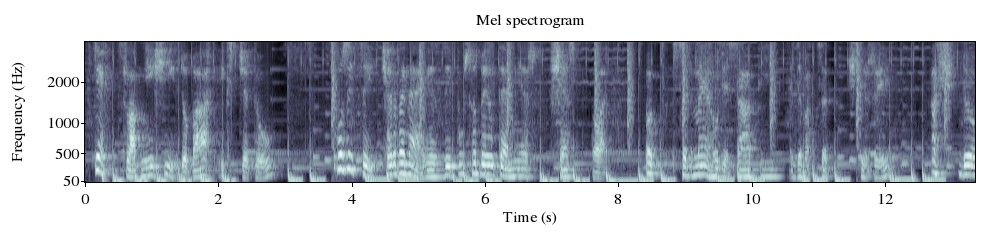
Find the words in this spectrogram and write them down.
V těch slavnějších dobách Xchatu v pozici červené hvězdy působil téměř 6 let. Od 7.10.24 až do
